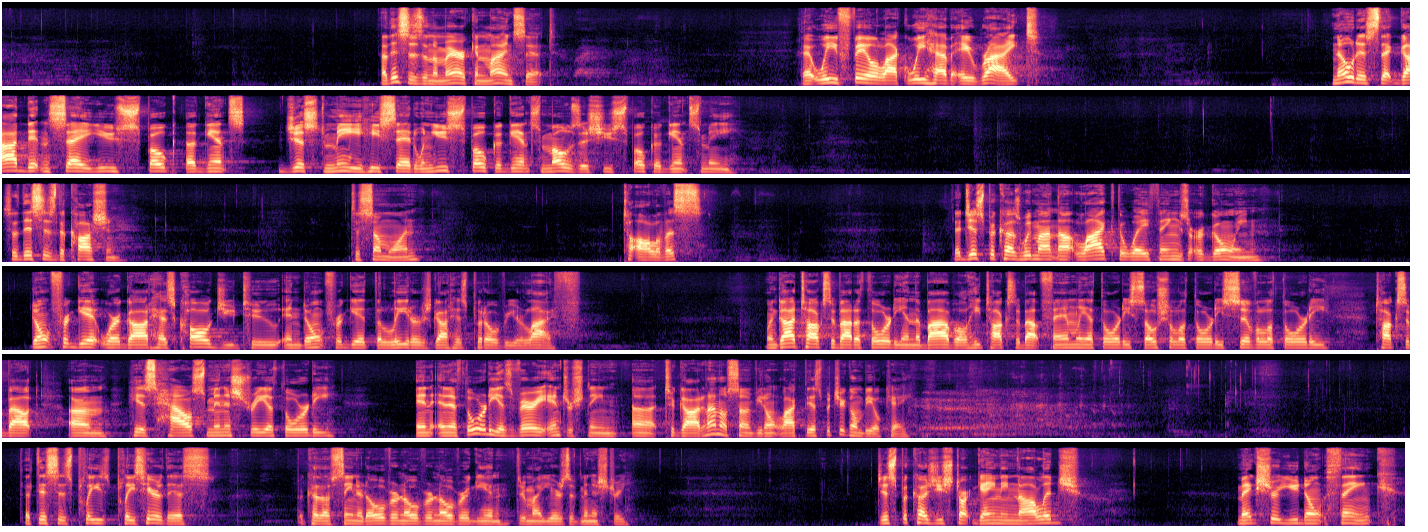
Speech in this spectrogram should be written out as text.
Now, this is an American mindset that we feel like we have a right. Notice that God didn't say you spoke against just me, he said, When you spoke against Moses, you spoke against me. So, this is the caution to someone, to all of us, that just because we might not like the way things are going, don't forget where God has called you to, and don't forget the leaders God has put over your life. When God talks about authority in the Bible, He talks about family authority, social authority, civil authority, talks about um, His house ministry authority. And, and authority is very interesting uh, to God. And I know some of you don't like this, but you're going to be okay. That this is, please, please hear this, because I've seen it over and over and over again through my years of ministry. Just because you start gaining knowledge, make sure you don't think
